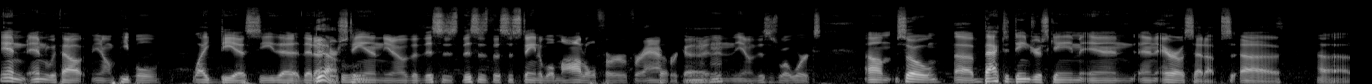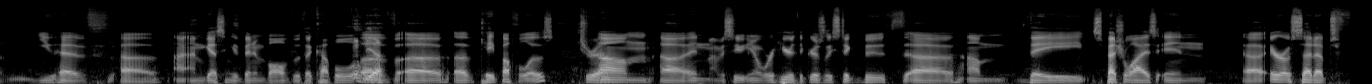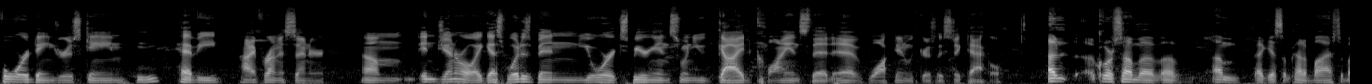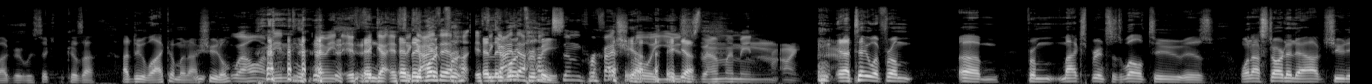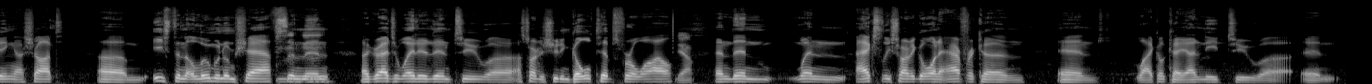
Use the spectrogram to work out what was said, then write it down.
and and without you know people like DSC that that Yeah. understand you know that this is this is the sustainable model for for Africa, Mm-hmm. and you know this is what works. Um, so uh, back to dangerous game and and arrow setups. Uh, uh, you have, uh, I- I'm guessing, have been involved with a couple Yeah. of uh, of Cape Buffaloes. Sure. Um, uh, and obviously, you know, we're here at the Grizzly Stick booth. Uh, um, they specialize in uh, arrow setups for dangerous game, Mhm. heavy, high front of center. Um, in general, I guess, what has been your experience when you guide clients that have walked in with Grizzly Stick tackle? And of course, I'm a, a I'm I guess I'm kind of biased about Grizzly Sticks because I, I do like them and I shoot them. Well, I mean, I mean, if the And- guy, if the guy that for- if the guy that me. hunts them professionally Yeah, uses yeah. them, I mean, I, and I tell you what, from um, from my experience as well too, is when I started out shooting, I shot um, Easton aluminum shafts, and then I graduated into uh, I started shooting gold tips for a while. Yeah. and then when I actually started going to Africa and and like okay, I need to uh, and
